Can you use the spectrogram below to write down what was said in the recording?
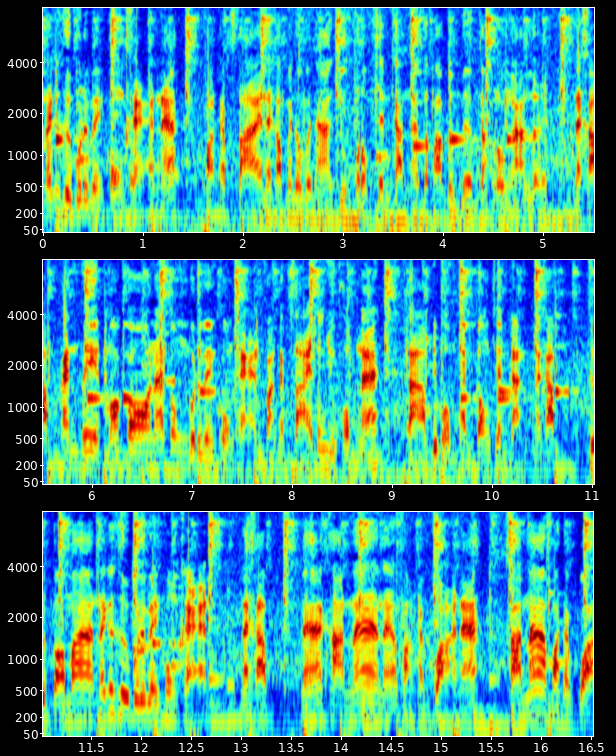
นั่นก็คือบริเวณโครงแขนนะฝั่งแถบซ้ายนะครับไม่โดนเป็นอาร์อยู่ครบเช่นกันนะสภาพเดิมๆจากโรงงานเลยนะครับแผ่นเพจมกนะ ตรงบริเวณโครงแขนฝั่งแถบซ้ายต้องอยู่ครบนะ ตามที่ผมพันกล้องเช่นกันนะครับจุดต่อมานั่นก็คือบริเวณโครงแขนนะครับนะฮะคานหน้านะฝั่งแถบขวานะคานหน้าฝั่งแถบขวา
